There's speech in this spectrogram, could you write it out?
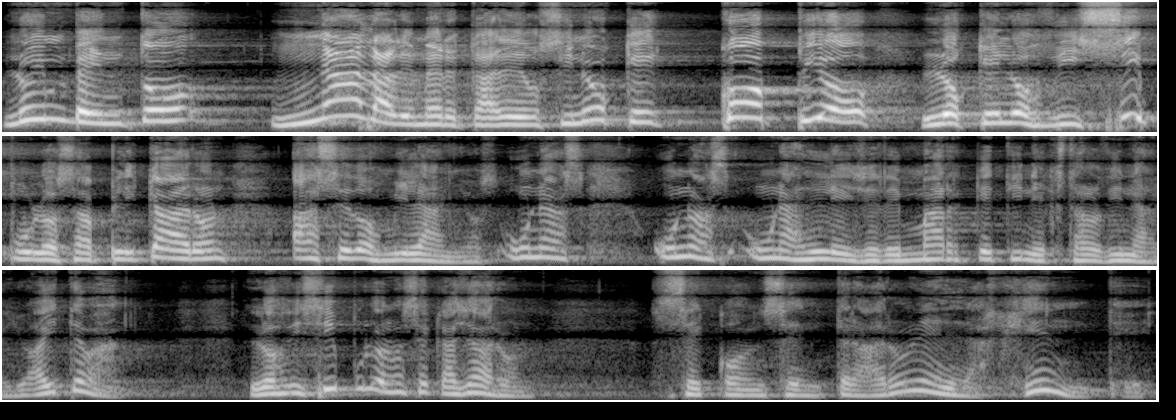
no inventó nada de mercadeo, sino que copió lo que los discípulos aplicaron hace dos mil años, unas, unas, leyes de marketing extraordinario. Ahí te van. Los discípulos no se callaron, se concentraron en la gente.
